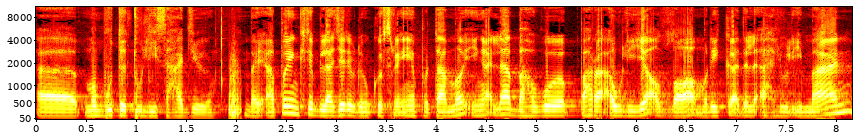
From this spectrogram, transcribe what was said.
uh, membuta tuli sahaja. Baik, apa yang kita belajar daripada muka surat yang pertama, ingatlah bahawa para awliya Allah, mereka adalah ahlul iman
